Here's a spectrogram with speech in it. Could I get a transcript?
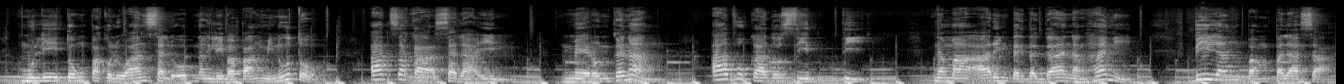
Muli itong pakuluan sa loob ng 5 pang minuto at saka salain. Meron ka ng avocado seed tea na maaaring dagdagan ng honey bilang pampalasa.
